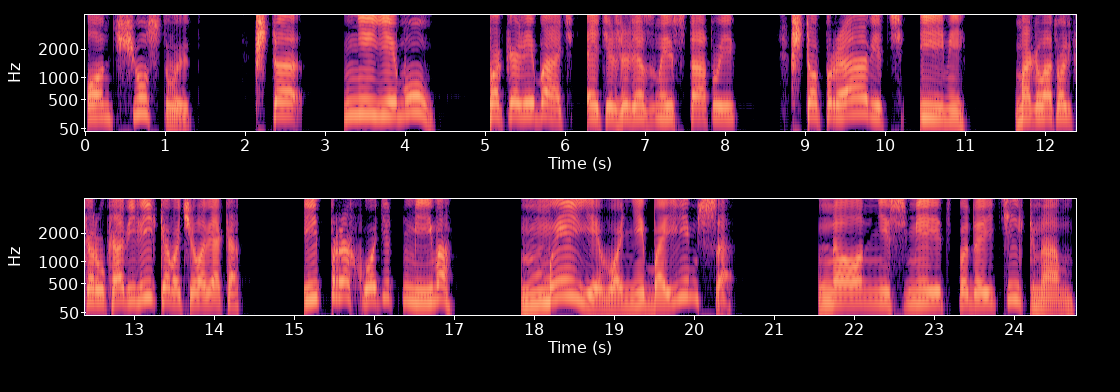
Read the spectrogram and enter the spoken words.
он чувствует, что не ему поколебать эти железные статуи, что править ими могла только рука великого человека и проходит мимо. Мы его не боимся, но он не смеет подойти к нам,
